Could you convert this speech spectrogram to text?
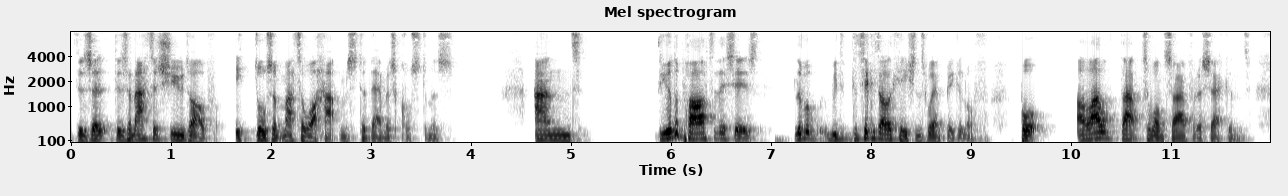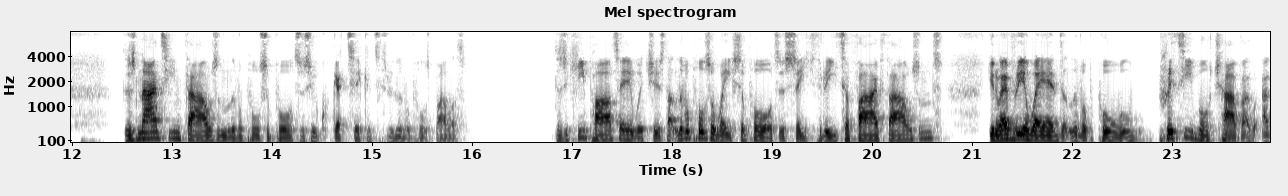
There's a there's an attitude of it doesn't matter what happens to them as customers, and the other part of this is the ticket allocations weren't big enough. But allow that to one side for a second. There's 19,000 Liverpool supporters who could get tickets through Liverpool's ballot. There's a key part here, which is that Liverpool's away supporters say three to 5,000. You know, every away end at Liverpool will pretty much have a, a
